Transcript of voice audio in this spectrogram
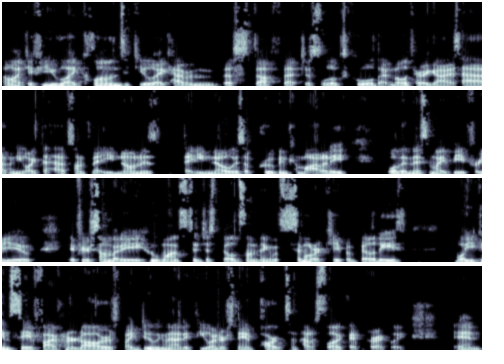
I'm like, if you like clones, if you like having the stuff that just looks cool that military guys have, and you like to have something that you know is, that you know is a proven commodity, well, then this might be for you. If you're somebody who wants to just build something with similar capabilities, well, you can save $500 by doing that if you understand parts and how to select them correctly. And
